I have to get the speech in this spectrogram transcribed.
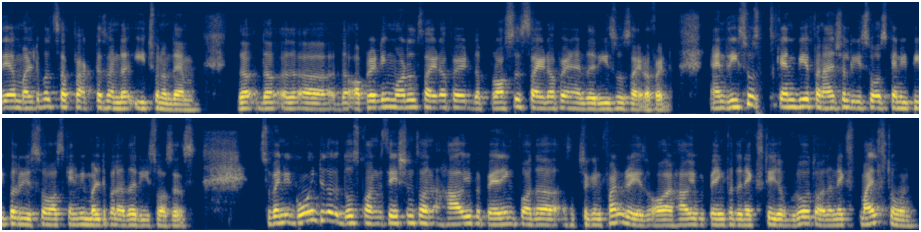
there are multiple sub factors under each one of them. The the uh, the operating model side of it the process side of it and the resource side of it. And resource can be a financial resource can be people resource can be multiple other resources. So when you go into the, those conversations on how you're preparing for the subsequent fundraise or how you're preparing for the next stage of growth or the next milestone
